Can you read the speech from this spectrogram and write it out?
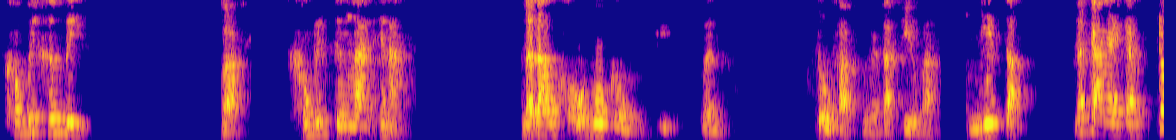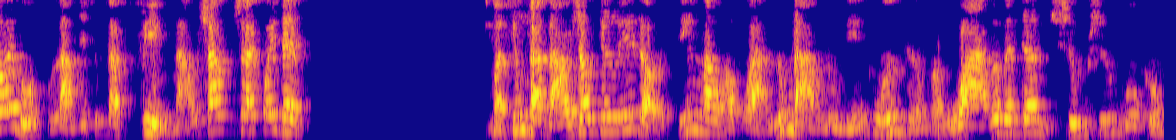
không biết hướng đi. Và không biết tương lai thế nào. Nó đau khổ vô cùng bên tu Phật người ta kêu bằng nghiệp tâm. Nó càng ngày càng trói buộc làm cho chúng ta phiền não sao sai quấy thêm. Mà chúng ta đào sâu chân lý rồi tiến mau học hòa lúc nào luồng điển cũng hướng thượng và hòa với bên trên sung sướng vô cùng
